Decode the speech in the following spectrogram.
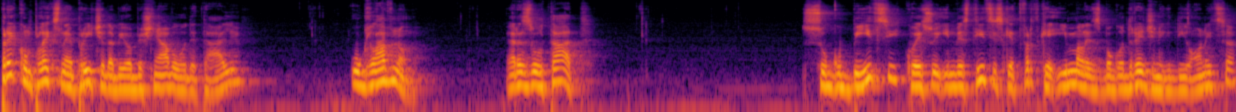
Prekompleksna je priča da bi objašnjavao u detalje. Uglavnom, rezultat su gubici koje su investicijske tvrtke imale zbog određenih dionica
